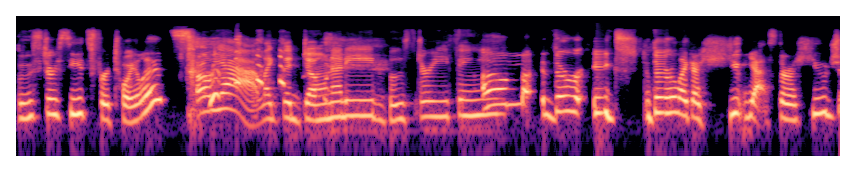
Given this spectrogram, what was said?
booster seats for toilets. Oh yeah, like the donutty boostery thing. Um, they're ex- they're like a huge. Yes, they're a huge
